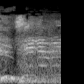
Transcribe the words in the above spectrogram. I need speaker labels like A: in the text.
A: Consider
